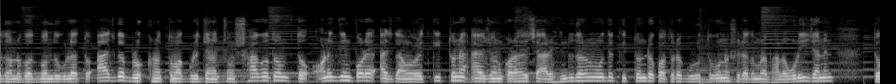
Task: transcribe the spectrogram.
অসংখ্য ধন্যবাদ বন্ধুগুলো। তো আজকে ব্লকখানে তোমাকগুলো জানাচ্ছি স্বাগতম। তো অনেকদিন পরে আজকে আমাদের বাড়িতে কীর্তনের আয়োজন করা হয়েছে। আর হিন্দু ধর্মের মধ্যে কীর্তনটা কতটা গুরুত্বপূর্ণ সেটা তোমরা ভালো করেই জানেন। তো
